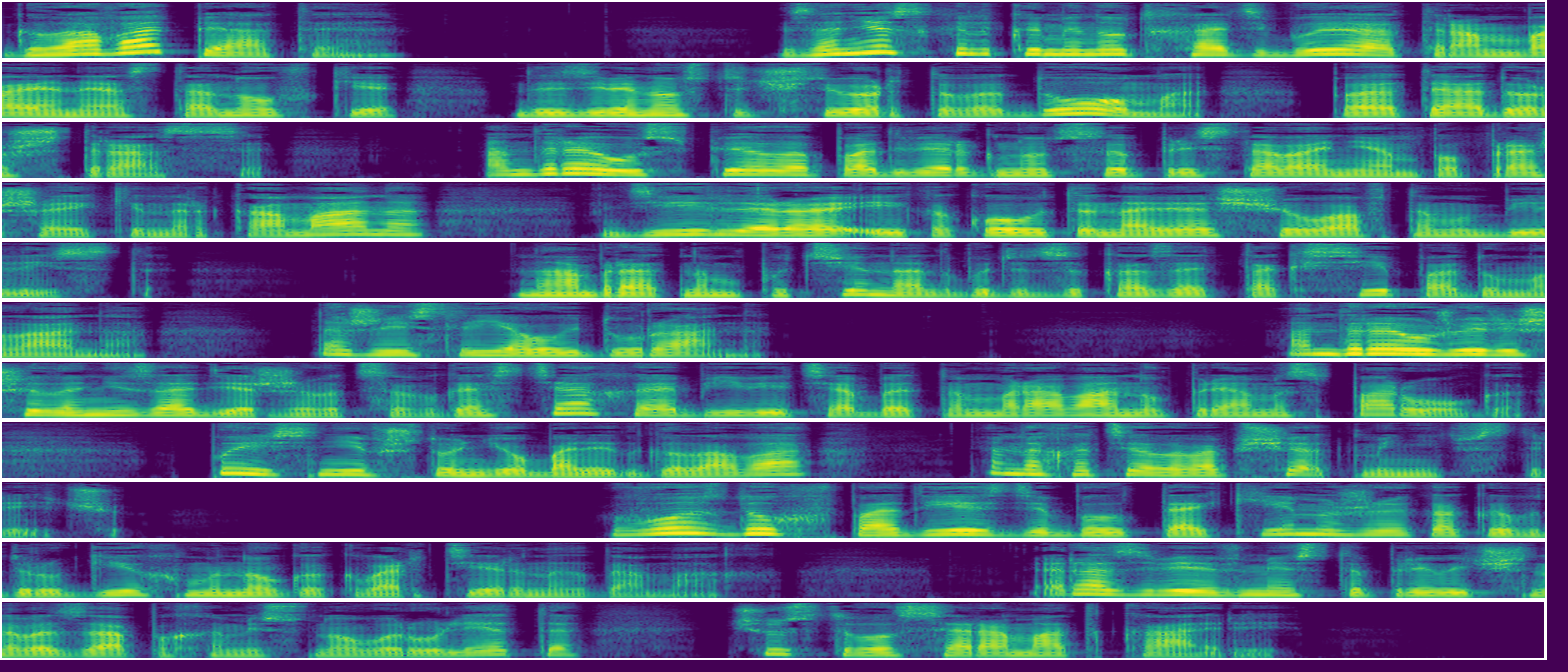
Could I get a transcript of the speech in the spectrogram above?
Глава пятая. За несколько минут ходьбы от трамвайной остановки до 94-го дома по Теодорштрассе Андреа успела подвергнуться приставаниям попрошайки наркомана, дилера и какого-то навязчивого автомобилиста. «На обратном пути надо будет заказать такси», — подумала она, — «даже если я уйду рано». Андреа уже решила не задерживаться в гостях и объявить об этом Маравану прямо с порога, пояснив, что у нее болит голова — она хотела вообще отменить встречу. Воздух в подъезде был таким же, как и в других многоквартирных домах. Разве вместо привычного запаха мясного рулета чувствовался аромат карри?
